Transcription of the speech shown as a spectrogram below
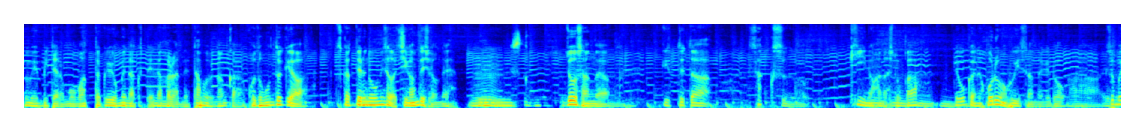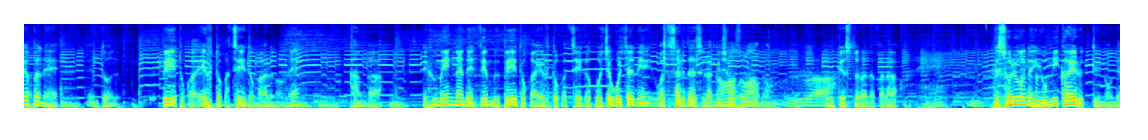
譜面見たらもう全く読めなくてだからね多分なんか子供の時は使ってる脳みそが違うんでしょうね。うん。ジョーさんが言ってたサックスのキーの話とか、うんうんうんで僕はねホルンを吹いてたんだけどそれもやっぱりね、えっと、ベとか F とかセとかあるのね感が。で譜面がね全部ベとか F とかセがごちゃごちゃで渡されたりするわけあ小学校のオーケストラだからでそれをね読み替えるっていうのをね、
